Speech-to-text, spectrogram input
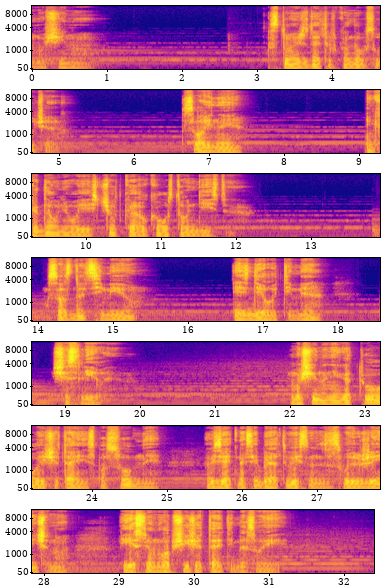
Мужчину стоит ждать только в двух случаях. С войны и когда у него есть четкое руководство действия. Создать семью и сделать тебя счастливой. Мужчина не готовый и считая неспособный взять на себя ответственность за свою женщину, если он вообще считает тебя своей,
